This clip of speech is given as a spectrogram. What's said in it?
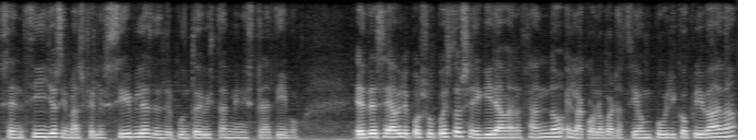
sencillos y más flexibles desde el punto de vista administrativo. Es deseable, por supuesto, seguir avanzando en la colaboración público-privada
